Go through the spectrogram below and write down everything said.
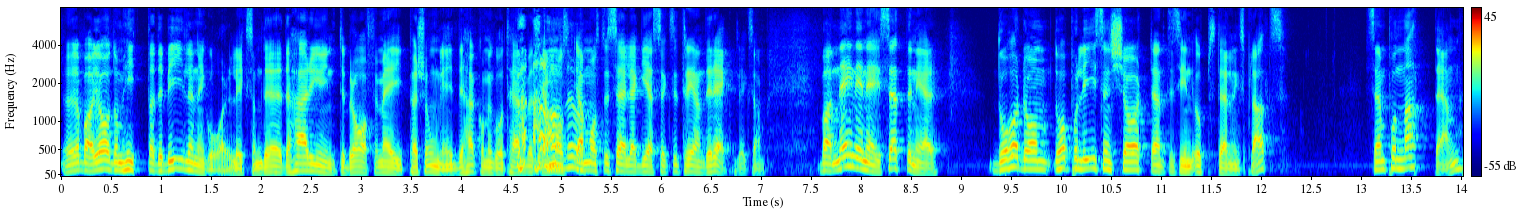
Jag bara, ja, de hittade bilen igår. Liksom. Det, det här är ju inte bra för mig personligen. Det här kommer gå åt helvete. Jag måste, jag måste sälja G63 direkt. Liksom. Bara, nej, nej, nej, sätt dig ner. Då har, de, då har polisen kört den till sin uppställningsplats. Sen på natten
